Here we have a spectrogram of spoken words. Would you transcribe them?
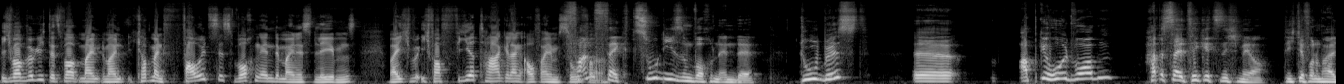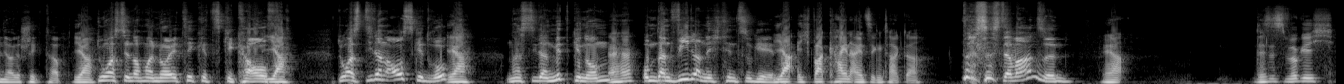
Ich war wirklich, das war mein, mein ich glaube, mein faulstes Wochenende meines Lebens, weil ich, ich war vier Tage lang auf einem Sofa. Fun Fact zu diesem Wochenende. Du bist äh, abgeholt worden, hattest deine Tickets nicht mehr, die ich dir vor einem halben Jahr geschickt habe. Ja. Du hast dir nochmal neue Tickets gekauft. Ja. Du hast die dann ausgedruckt Ja, und hast die dann mitgenommen, Aha. um dann wieder nicht hinzugehen. ja, ich war keinen einzigen Tag da. Das ist der Wahnsinn. Ja. Das ist wirklich.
